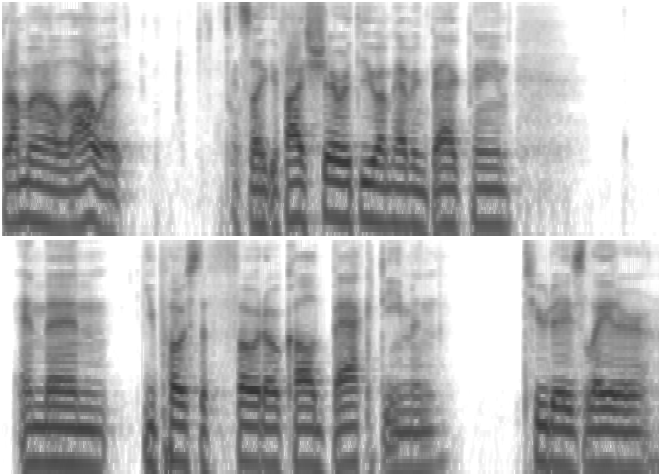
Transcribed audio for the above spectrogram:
but i'm to allow it it's like if i share with you i'm having back pain and then you post a photo called back demon two days later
